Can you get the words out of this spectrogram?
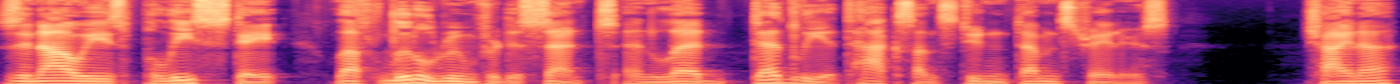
Zenawi's police state left little room for dissent and led deadly attacks on student demonstrators. China,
